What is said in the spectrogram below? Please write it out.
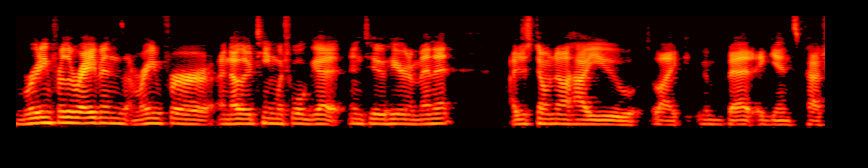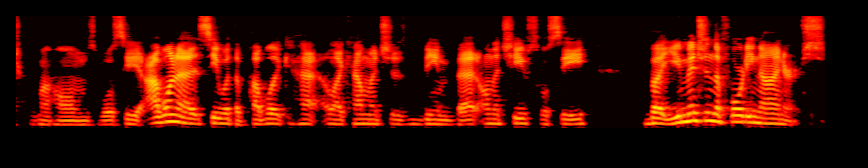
I'm rooting for the Ravens. I'm rooting for another team, which we'll get into here in a minute. I just don't know how you like bet against Patrick Mahomes. We'll see. I want to see what the public ha- like how much is being bet on the Chiefs. We'll see. But you mentioned the 49ers.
